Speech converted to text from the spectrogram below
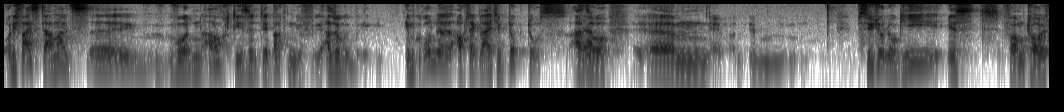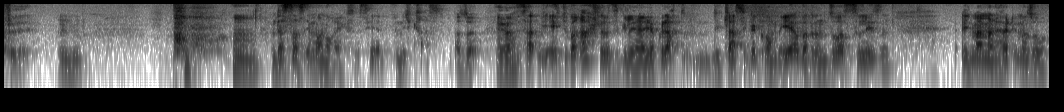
Und ich weiß, damals äh, wurden auch diese Debatten geführt. Also im Grunde auch der gleiche Duktus. Also ähm, Psychologie ist vom Teufel. Und dass das immer noch existiert, finde ich krass. Also, Ja. das hat mich echt überrascht, als ich gelesen habe. Ich habe gedacht, die Klassiker kommen eher, aber dann sowas zu lesen. Ich meine, man hört immer so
